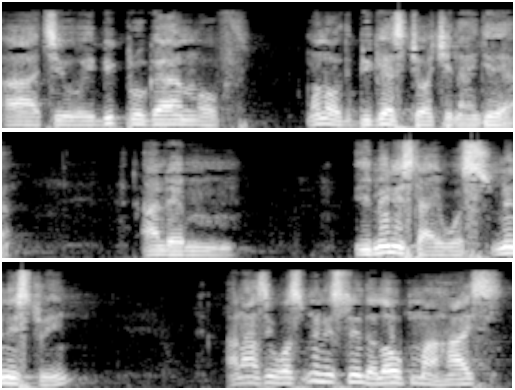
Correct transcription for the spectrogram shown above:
uh, to a big program of one of the biggest church in Nigeria. And um, he ministered, he was ministering. And as he was ministering, the Lord opened my eyes.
